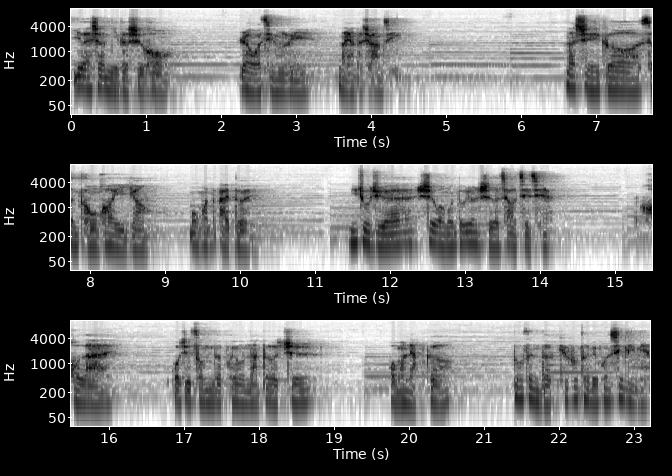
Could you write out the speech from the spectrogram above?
依赖上你的时候，让我经历那样的场景。那是一个像童话一样梦幻的派对。女主角是我们都认识的小姐姐。后来，我却从你的朋友那得知，我们两个都在你的 QQ 特别关心里面。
